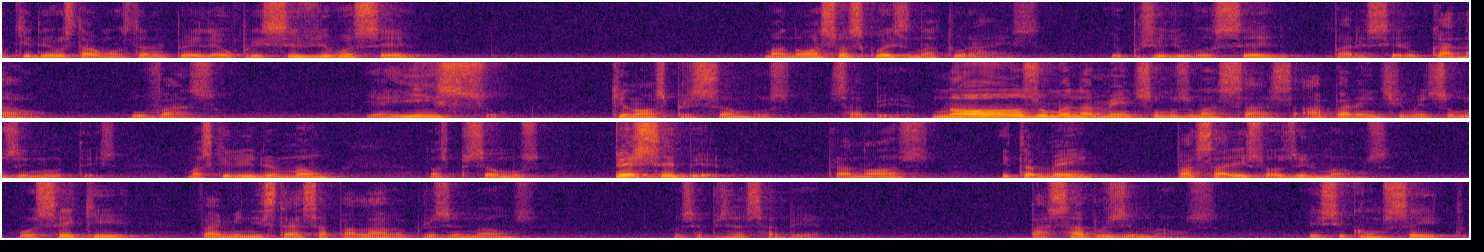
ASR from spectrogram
O que Deus estava mostrando para ele é: eu preciso de você, mas não as suas coisas naturais. Eu preciso de você para ser o canal, o vaso. E é isso que nós precisamos saber. Nós, humanamente, somos uma sarça, aparentemente somos inúteis. Mas, querido irmão, nós precisamos perceber para nós e também passar isso aos irmãos. Você que vai ministrar essa palavra para os irmãos, você precisa saber. Passar para os irmãos esse conceito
